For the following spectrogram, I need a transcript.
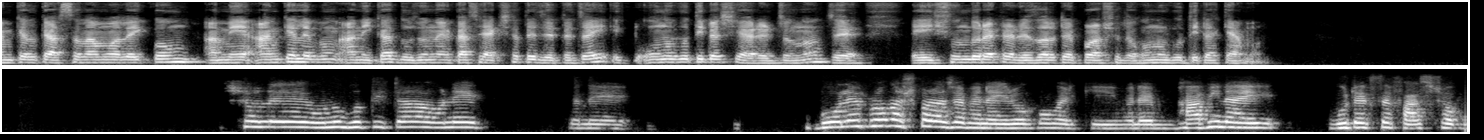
আঙ্কেলকে আসসালামু আলাইকুম। আমি আঙ্কেল এবং আনিকা দুজনের কাছে একসাথে যেতে চাই একটু অনুভূতিটা শেয়ারের জন্য যে এই সুন্দর একটা রেজাল্টের পর আসলে অনুভূতিটা কেমন? আসলে অনুভূতিটা অনেক মানে বলে প্রকাশ করা যাবে না এরকম আর কি। মানে ভাবি নাই বুটেক্সে ফার্স্ট হব।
